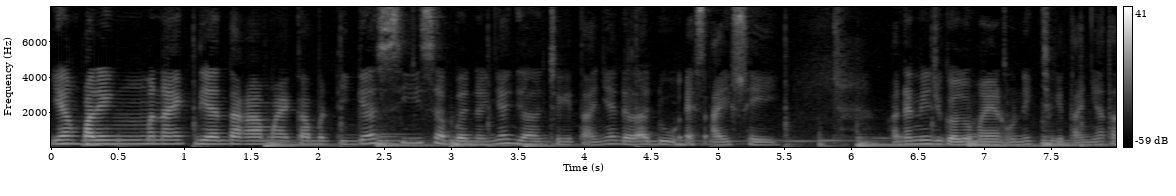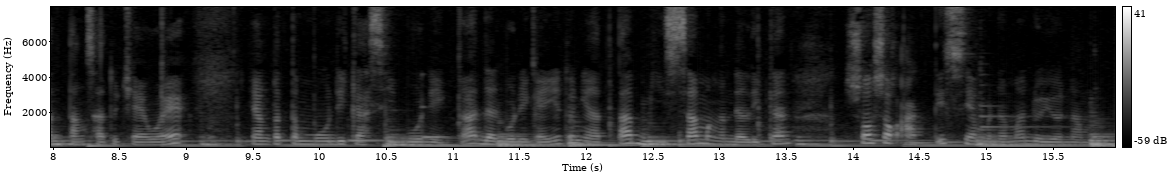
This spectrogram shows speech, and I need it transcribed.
Yang paling menarik di antara mereka bertiga sih sebenarnya jalan ceritanya adalah Do As I Say. Karena ini juga lumayan unik ceritanya tentang satu cewek yang ketemu dikasih boneka dan bonekanya ternyata bisa mengendalikan sosok artis yang bernama Doyonam kayak gitu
